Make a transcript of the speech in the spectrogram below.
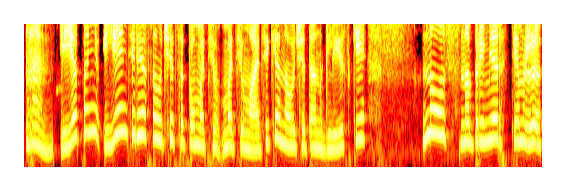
И я, пони... ей интересно учиться по математике, она учит английский. Ну, с, например, с тем же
